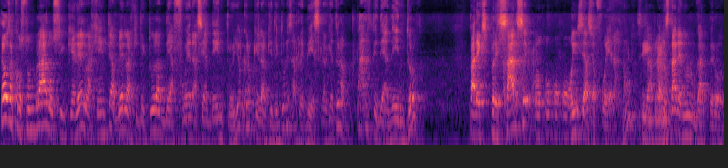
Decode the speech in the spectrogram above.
Estamos acostumbrados sin querer la gente a ver la arquitectura de afuera hacia adentro. Yo creo que la arquitectura es al revés. La arquitectura parte de adentro para expresarse o, irse hacia afuera, ¿no? Sí, Para estar en un lugar, pero,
